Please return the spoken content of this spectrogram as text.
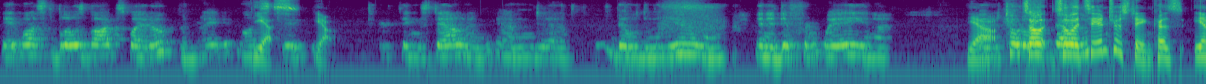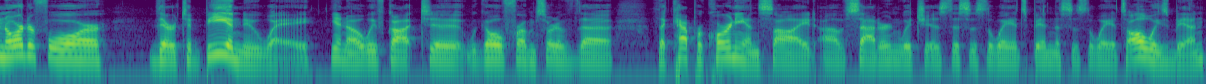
it wants to blow its box wide open, right? It wants Yes. to Yeah. tear things down and, and uh, build them anew and in a different way. In a Yeah. Yeah, totally. So so it's interesting because in order for there to be a new way, you know, we've got to we go from sort of the the Capricornian side of Saturn, which is this is the way it's been, this is the way it's always been.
